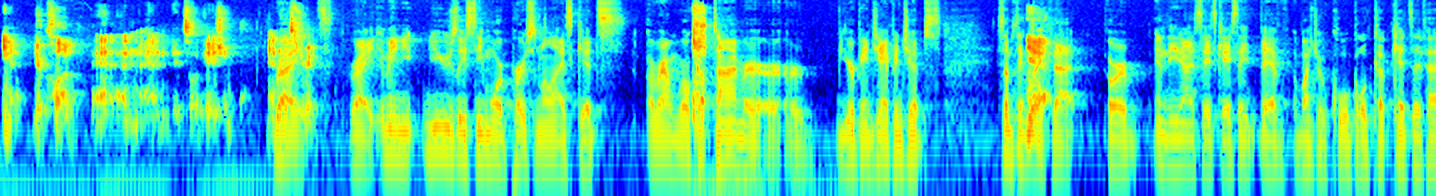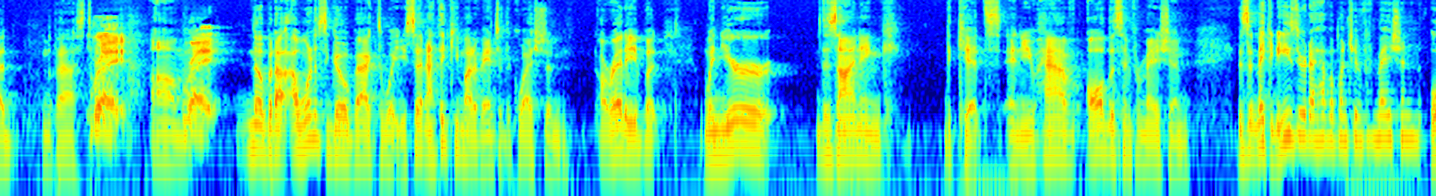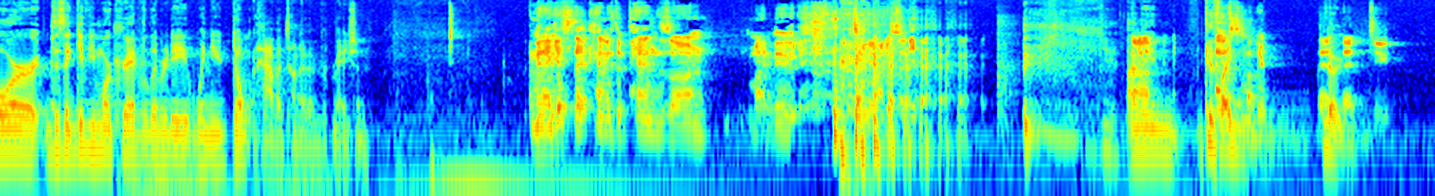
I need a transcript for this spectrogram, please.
you know, your club and and its location. And right, history. right. I mean, you, you usually see more personalized kits around World Cup time or, or, or European Championships, something yeah. like that. Or in the United States case, they, they have a bunch of cool Gold Cup kits they've had in the past. Right. Um, right. No, but I, I wanted to go back to what you said. I think you might have answered the question already, but when you're designing the kits and you have all this information, does it make it easier to have a bunch of information, or does it give you more creative liberty when you don't have a ton of information? I mean, I guess that kind of depends on my mood. to be honest with you. I um, mean, because like some other that, no. that do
